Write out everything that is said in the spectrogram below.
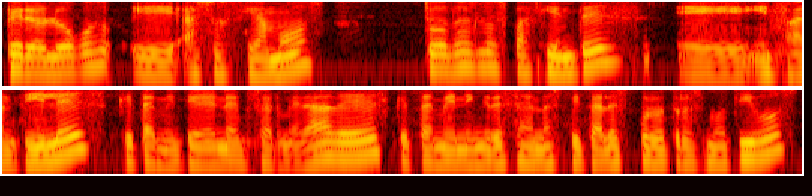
pero luego eh, asociamos todos los pacientes eh, infantiles que también tienen enfermedades, que también ingresan en hospitales por otros motivos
